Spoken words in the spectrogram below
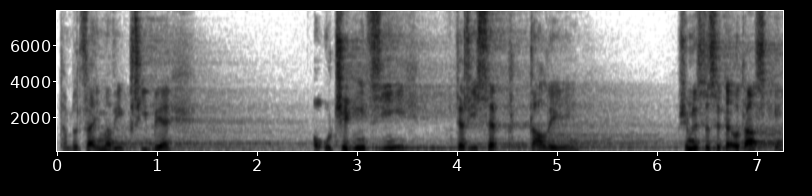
Tam byl zajímavý příběh o učednících, kteří se ptali, všimli jste si té otázky?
